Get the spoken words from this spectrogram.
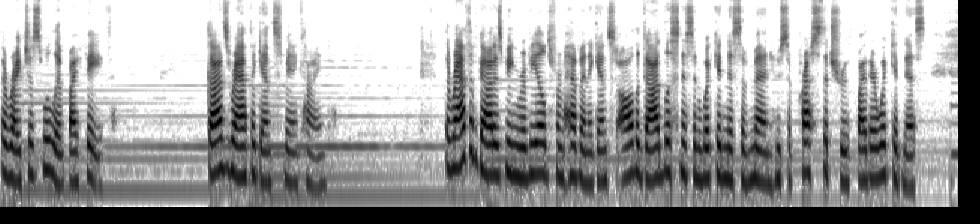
The righteous will live by faith. God's wrath against mankind. The wrath of God is being revealed from heaven against all the godlessness and wickedness of men who suppress the truth by their wickedness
